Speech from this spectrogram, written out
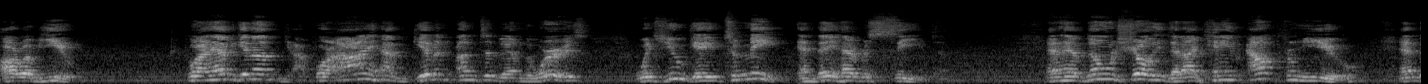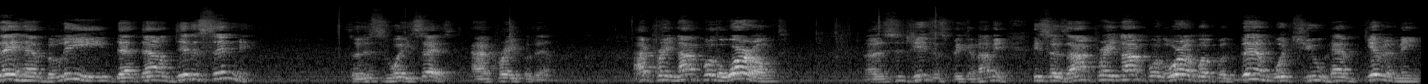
are of you. For I have given, for I have given unto them the words which you gave to me, and they have received them, and have known surely that I came out from you, and they have believed that thou didst send me. So this is what he says. I pray for them. I pray not for the world. Now this is Jesus speaking. I mean, he says, I pray not for the world, but for them which you have given me,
